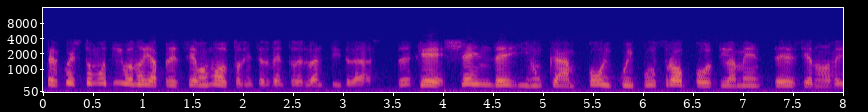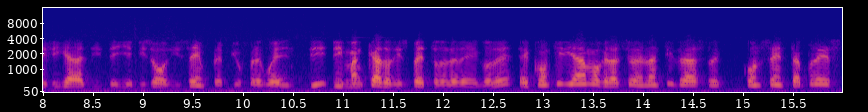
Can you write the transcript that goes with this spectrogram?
per questo motivo noi apprezziamo molto l'intervento dell'antitrust che scende in un campo in cui purtroppo ultimamente si erano verificati degli episodi sempre più frequenti di mancato rispetto delle regole e confidiamo che l'azione dell'antitrust consenta presto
